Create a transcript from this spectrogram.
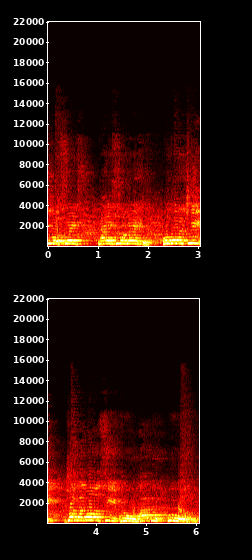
de vocês para esse momento. Votorantim, joga a mão assim pro lado, pro outro,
